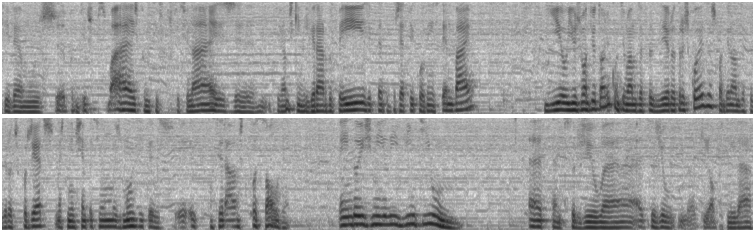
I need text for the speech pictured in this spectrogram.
Tivemos, eh, por motivos pessoais, por motivos profissionais, eh, tivemos que emigrar do país e, portanto, o projeto ficou ali em stand-by. E eu e o João Teotónio continuámos a fazer outras coisas, continuámos a fazer outros projetos, mas tínhamos sempre assim umas músicas eh, que considerávamos que fosse Olga. Em 2021 Uh, portanto, surgiu, uh, surgiu aqui a oportunidade,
